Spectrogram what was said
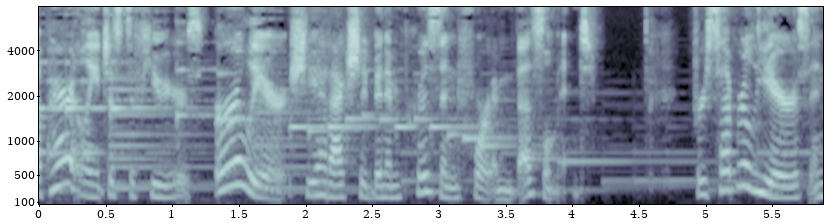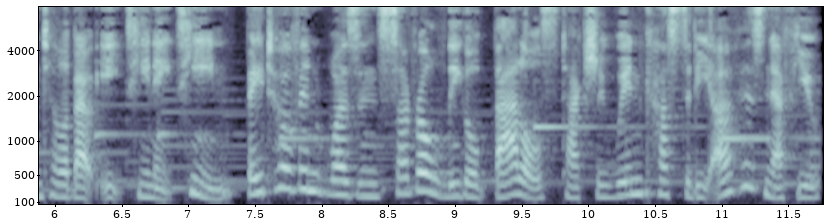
Apparently, just a few years earlier, she had actually been imprisoned for embezzlement. For several years, until about 1818, Beethoven was in several legal battles to actually win custody of his nephew,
